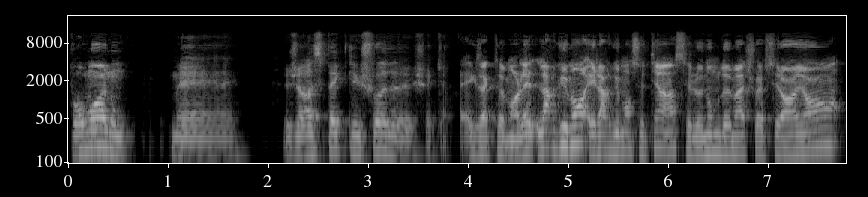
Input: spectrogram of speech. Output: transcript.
Pour moi, non. Mais je respecte les choix de chacun. Exactement. L'argument, et l'argument se tient, hein, c'est le nombre de matchs au FC Lorient.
